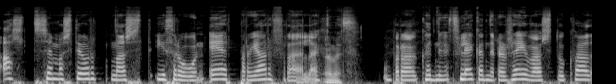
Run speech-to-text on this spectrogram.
allt sem að stjórnast í þróun er bara jarðfræðilegt Einmitt. og bara hvernig flekarnir er að reyfast og hvað,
